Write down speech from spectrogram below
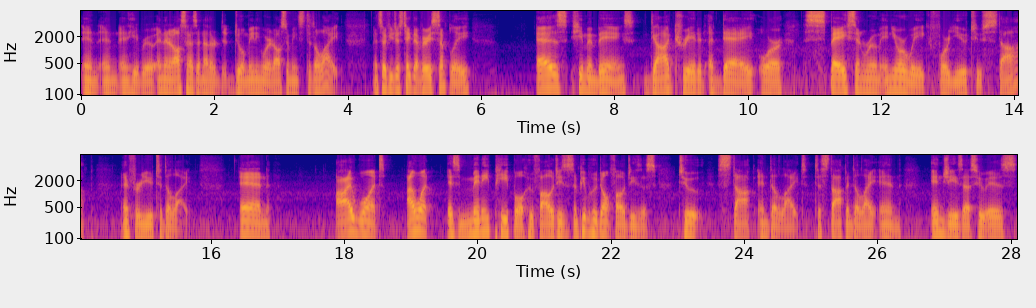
in, in, in Hebrew. And then it also has another dual meaning where it also means to delight. And so if you just take that very simply, as human beings, God created a day or space and room in your week for you to stop and for you to delight. And I want I want as many people who follow Jesus and people who don't follow Jesus to stop and delight, to stop and delight in in Jesus who is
